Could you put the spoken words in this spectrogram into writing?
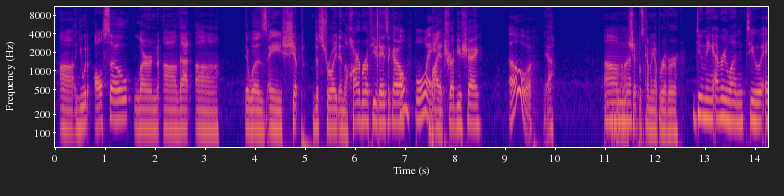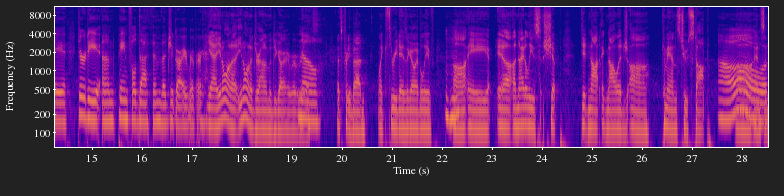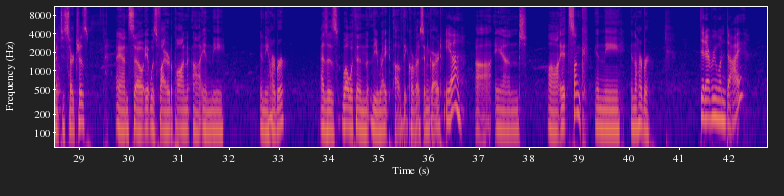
Uh you would also learn uh that uh there was a ship destroyed in the harbor a few days ago. Oh, boy. By a trebuchet. Oh, Yeah. Um ship was coming upriver. Dooming everyone to a dirty and painful death in the Jeggare River. Yeah, you don't want to you don't want to drown in the Jeggare River. No. That's, that's pretty bad. Like 3 days ago, I believe, uh a a Nidalese ship did not acknowledge uh commands to stop. uh, Oh. and submit to searches. And so it was fired upon uh, in the in the harbor, as is well within the right of the Korvosan Guard. Yeah. Uh, and uh, it sunk in the in the harbor. Did everyone die?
